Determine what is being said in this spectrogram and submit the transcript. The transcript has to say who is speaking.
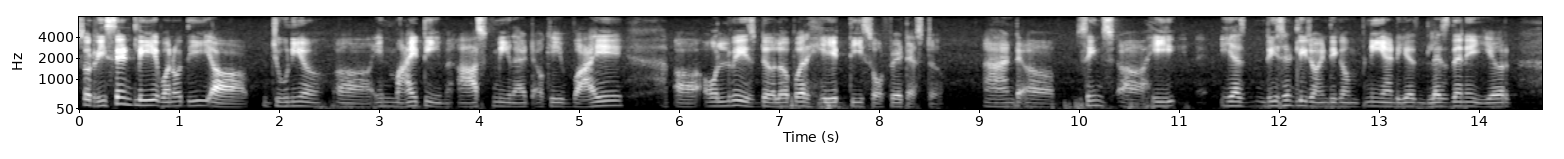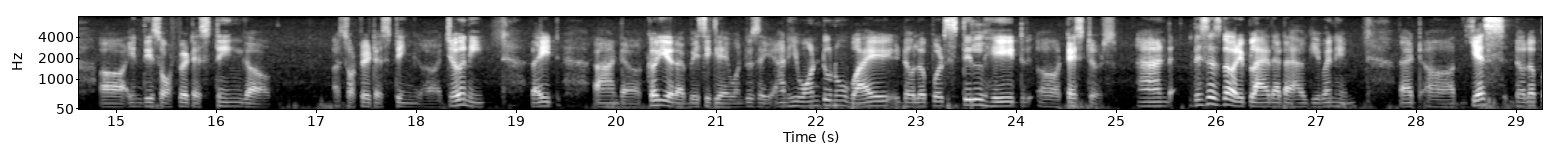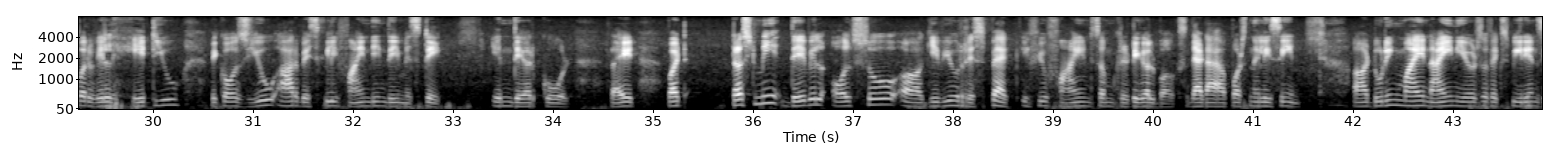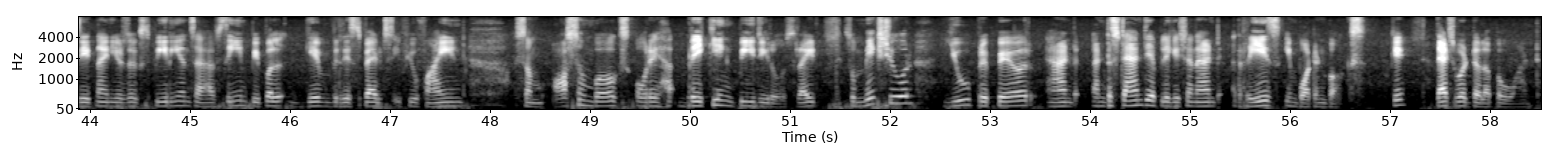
Speaker 1: So recently, one of the uh, junior uh, in my team asked me that, okay, why uh, always developer hate the software tester? And uh, since uh, he he has recently joined the company and he has less than a year uh, in the software testing software testing uh, journey, right? And uh, career, uh, basically, I want to say. And he want to know why developers still hate testers. And this is the reply that I have given him that yes, developer will hate you because you are basically finding the mistake in their code, right? But trust me, they will also uh, give you respect if you find some critical bugs that I have personally seen. Uh, during my nine years of experience, eight, nine years of experience, I have seen people give respects if you find some awesome bugs or a breaking p0s right? So make sure you prepare and understand the application and raise important bugs okay? That's what developer want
